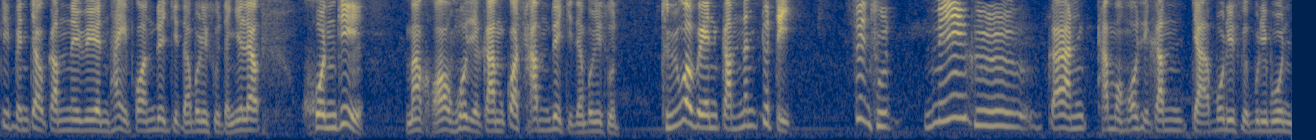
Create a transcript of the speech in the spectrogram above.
ที่เป็นเจ้ากรรมในเวรให้พรด้วยจิตอันบริสุทธิ์อย่างนี้แล้ว คนที่ มาขอโหสิกรรมก็ทำด้วยจิตบริสุทธิ์ ถือว่าเวรกรรมนั้นยุติ สิ้นสุดนี้คือการทำอโหสิกรรมจะบริสุทธิ์บริบูรณ์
